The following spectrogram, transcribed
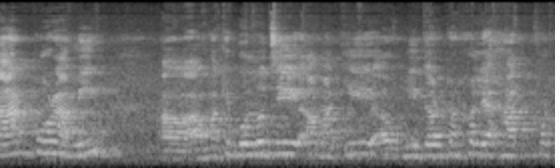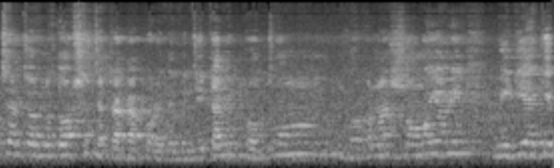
তারপর আমি আমাকে বলল যে, আমাকে, উনি দরকার হলে হাত খরচার জন্য দশ হাজার টাকা করে দেবে। যেটা আমি প্রথম ঘটনার সময় আমি মিডিয়াকে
